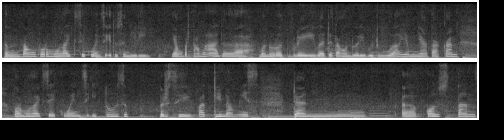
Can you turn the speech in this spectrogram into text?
tentang formulaic sequence itu sendiri. Yang pertama adalah menurut Bray pada tahun 2002 yang menyatakan formulaic sequence itu bersifat dinamis dan uh, konstan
